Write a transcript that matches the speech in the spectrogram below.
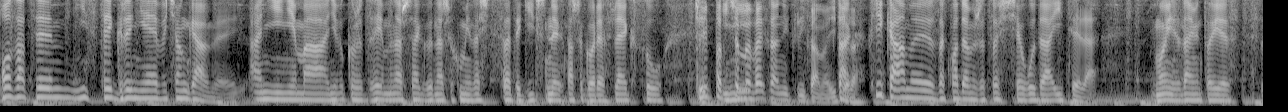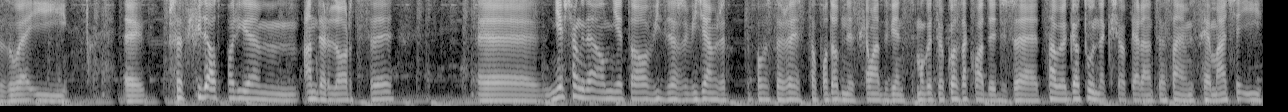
poza tym nic z tej gry nie wyciągamy. Ani nie ma, nie wykorzystujemy naszego, naszych umiejętności strategicznych, naszego refleksu. Czyli patrzymy nic. w ekran i klikamy i tak, tyle. klikamy, zakładam, że coś się uda i tyle. Moim zdaniem to jest złe i e, przez chwilę odpaliłem Underlordsy. E, nie wciągnęło mnie to, widzę, że widziałem, że po prostu, że jest to podobny schemat, więc mogę tylko zakładać, że cały gatunek się opiera na tym samym schemacie i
